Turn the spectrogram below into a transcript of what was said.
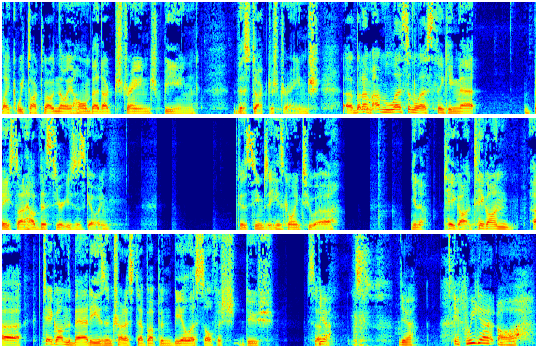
like we talked about with No Way Home, that Doctor Strange being this Doctor Strange. Uh, but I'm I'm less and less thinking that based on how this series is going, because it seems that he's going to, uh, you know, take on take on uh, take on the baddies and try to step up and be a less selfish douche. So Yeah. Yeah. If we got oh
